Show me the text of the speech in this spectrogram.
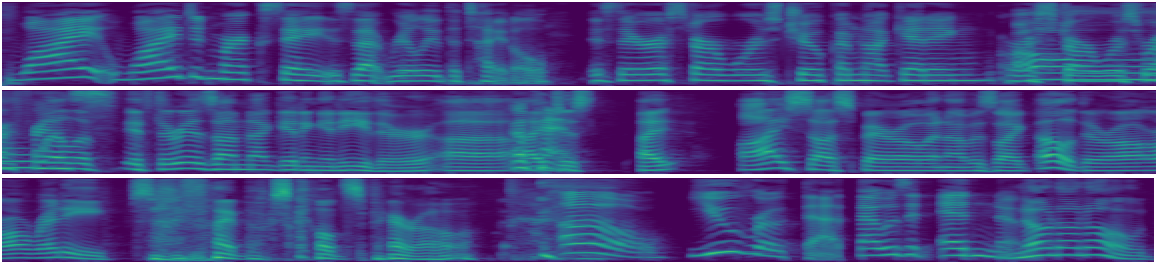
Why? Why did Mark say? Is that really the title? Is there a Star Wars joke I'm not getting, or a Star Wars Oh, reference? Well, if, if there is, I'm not getting it either. Uh, I just I I saw Sparrow and I was like, oh, there are already sci-fi books called Sparrow. oh, you wrote that. That was an Ed note. No, no, no.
